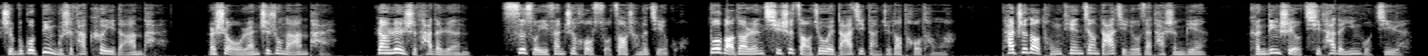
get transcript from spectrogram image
只不过并不是他刻意的安排，而是偶然之中的安排，让认识他的人思索一番之后所造成的结果。多宝道人其实早就为妲己感觉到头疼了。他知道同天将妲己留在他身边，肯定是有其他的因果机缘，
